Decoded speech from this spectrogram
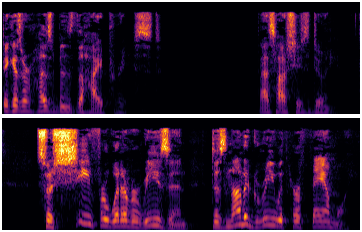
Because her husband's the high priest. That's how she's doing it. So, she, for whatever reason, does not agree with her family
